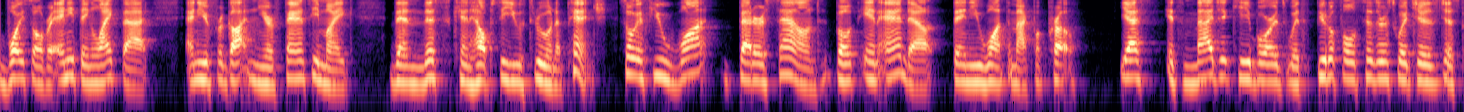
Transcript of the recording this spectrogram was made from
voiceover, anything like that, and you've forgotten your fancy mic, then this can help see you through in a pinch. So if you want better sound, both in and out, then you want the MacBook Pro. Yes, it's magic keyboards with beautiful scissor switches just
